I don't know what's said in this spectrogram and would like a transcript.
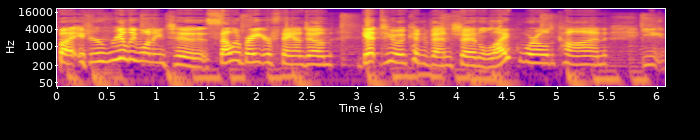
But if you're really wanting to celebrate your fandom, get to a convention like Worldcon, you,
